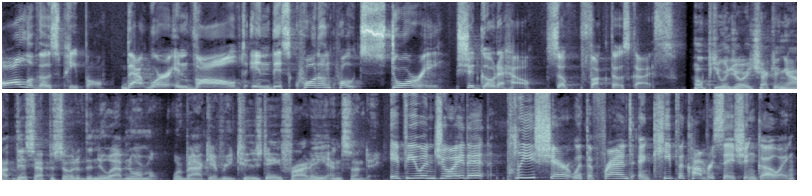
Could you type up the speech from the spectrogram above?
all of those people that were involved in this quote unquote story should go to hell. So, fuck those guys. Hope you enjoy checking out this episode of The New Abnormal. We're back every Tuesday, Friday, and Sunday. If you enjoyed it, please share it with a friend and keep the conversation going.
